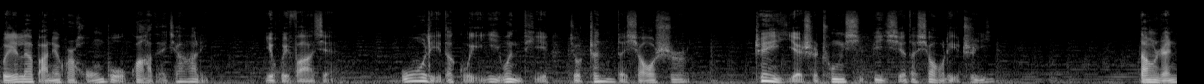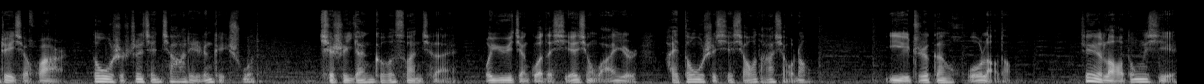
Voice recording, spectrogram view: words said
回来把那块红布挂在家里，你会发现，屋里的诡异问题就真的消失了。这也是冲喜辟邪的效力之一。当然，这些话都是之前家里人给说的。其实严格算起来，我遇见过的邪性玩意儿还都是些小打小闹。一直跟胡老道，这老东西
